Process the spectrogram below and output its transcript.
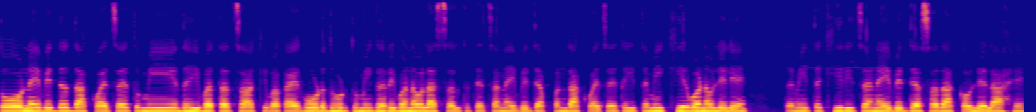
तो नैवेद्य दाखवायचा आहे. तुम्ही दहीभाताचा किंवा काय गोडधोड तुम्ही घरी बनवला असेल तर त्याचा नैवेद्य आपण दाखवायचा आहे. तर इथं मी खीर बनवलेली आहे. तर मी इथं खिरीचा नैवेद्य असा दाखवलेला आहे.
